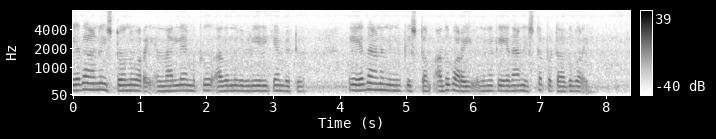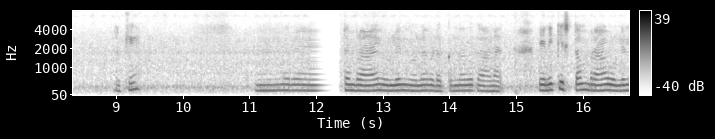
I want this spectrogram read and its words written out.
ഏതാണ് ഇഷ്ടമെന്ന് പറയും. എന്നാലേ നമുക്ക് അതൊന്ന് വിപുലീകരിക്കാൻ പറ്റൂ. ഏതാണ് നിങ്ങൾക്ക് ഇഷ്ടം അത് പറയൂ. നിങ്ങൾക്ക് ഏതാണ് ഇഷ്ടപ്പെട്ടത് അത് പറയും. ഓക്കെ? ഒരു ഇഷ്ടം ബ്രായ ഉള്ളിൽ മുല കിടക്കുന്നത് കാണാൻ. എനിക്കിഷ്ടം ബ്രാ ഉള്ളിൽ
